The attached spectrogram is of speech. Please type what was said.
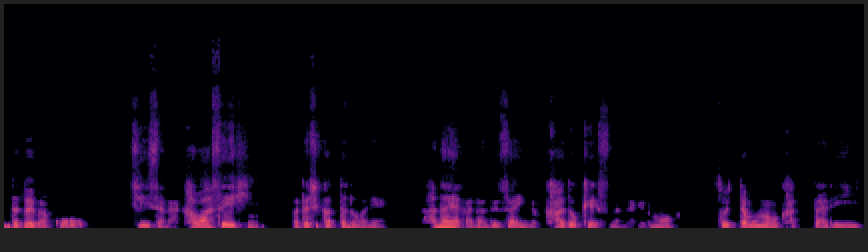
例えばこう、小さな革製品。私買ったのはね、華やかなデザインのカードケースなんだけども、そういったものを買ったり、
